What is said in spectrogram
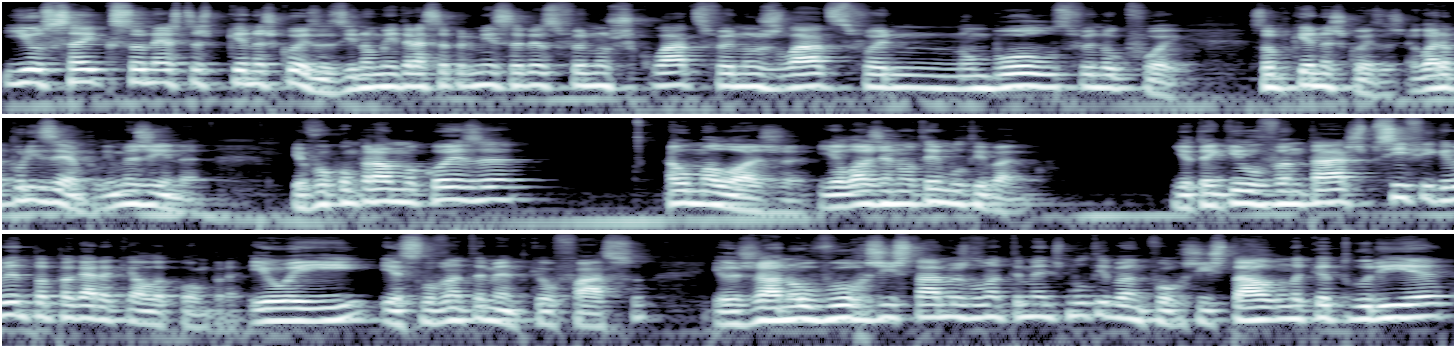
e eu sei que são nestas pequenas coisas, e não me interessa para mim saber se foi num chocolate, se foi num gelado, se foi num bolo, se foi no que foi. São pequenas coisas. Agora, por exemplo, imagina, eu vou comprar uma coisa a uma loja, e a loja não tem multibanco. E eu tenho que ir levantar especificamente para pagar aquela compra. Eu aí, esse levantamento que eu faço, eu já não o vou registar nos levantamentos multibanco, vou registá-lo na categoria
